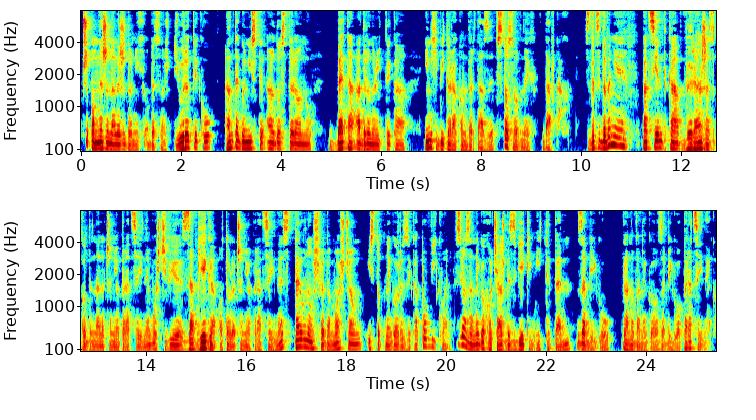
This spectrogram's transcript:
Przypomnę, że należy do nich obecność diuretyku, antagonisty aldosteronu, beta-adrenolityka, inhibitora konwertazy w stosownych dawkach. Zdecydowanie pacjentka wyraża zgodę na leczenie operacyjne, właściwie zabiega o to leczenie operacyjne z pełną świadomością istotnego ryzyka powikłań, związanego chociażby z wiekiem i typem zabiegu, planowanego zabiegu operacyjnego.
